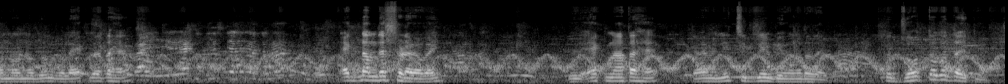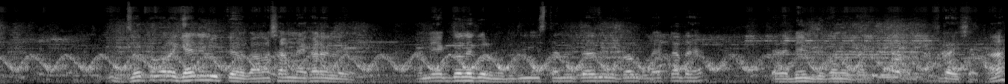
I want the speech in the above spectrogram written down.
অন্য অন্য দলগুলো এক না থাকে একদম দেড়শো টাকা ভাই। যদি এক না থাকে, তাহলে আমি নিশ্চিত বিএনপি মমতা দেবে তো যত কথাই তো। যত বড় জ্ঞানী লোককে হোক আমার সামনে খারালে আমি এক দলে করব, যদি ইসলামিক রাজনীতি দলগুলো এক না থাকে তাহলে বিএনপি ক্ষমতায়। হ্যাঁ?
